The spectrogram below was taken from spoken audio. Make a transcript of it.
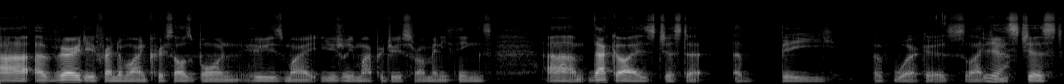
Uh, a very dear friend of mine, Chris Osborne, who is my usually my producer on many things. Um, that guy is just a, a bee of workers. Like Yeah. he's just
